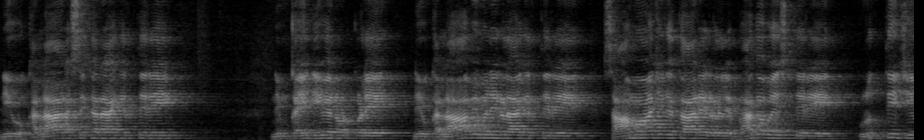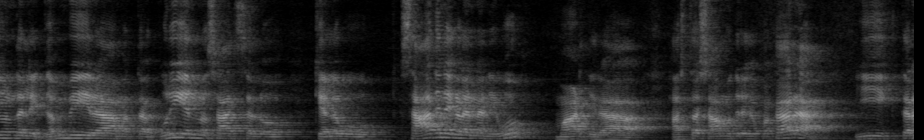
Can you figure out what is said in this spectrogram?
ನೀವು ಕಲಾರಸಿಕರಾಗಿರ್ತೀರಿ. ನಿಮ್ಮ ಕೈ ನೀವೇ ನೋಡ್ಕೊಳ್ಳಿ. ನೀವು ಕಲಾಭಿಮಾನಿಗಳಾಗಿರ್ತೀರಿ. ಸಾಮಾಜಿಕ ಕಾರ್ಯಗಳಲ್ಲಿ ಭಾಗವಹಿಸ್ತೀರಿ. ವೃತ್ತಿ ಜೀವನದಲ್ಲಿ ಗಂಭೀರ ಮತ್ತು ಗುರಿಯನ್ನು ಸಾಧಿಸಲು ಕೆಲವು ಸಾಧನೆಗಳನ್ನು ನೀವು ಮಾಡ್ತೀರಾ. ಹಸ್ತ ಸಾಮುದ್ರಿಕ ಪ್ರಕಾರ ಈ ಥರ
